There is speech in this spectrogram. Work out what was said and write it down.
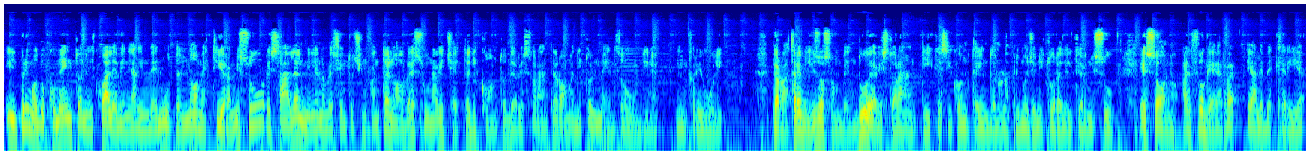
Il primo documento nel quale viene rinvenuto il nome tiramisù risale al 1959 su una ricetta di conto del ristorante Roma di Tolmezzo Udine, in Friuli. Però a Treviso sono ben due ristoranti che si contendono la primogenitura del tiramisù e sono Alfogher e alle Beccherie.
